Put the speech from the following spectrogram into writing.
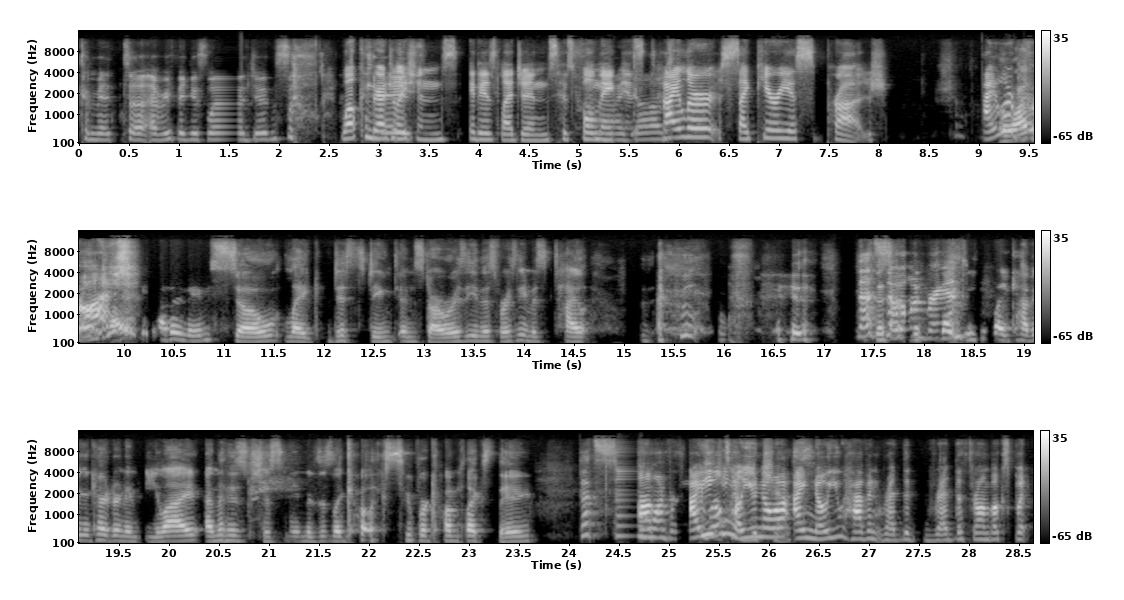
commit to everything is legends. Well, congratulations. It is legends. His full Oh name is God. Tyler Cyperius Praj. Tyler Why are- why are Prosh. other names so like distinct and Star Warsy, and this first name is Tyler. That's This- so this on is brand. Like, this like having a character named Eli, and then his just name is this like like super complex thing. That's so Um, on brand. I will tell you, the Noah. I know you haven't read the read the Thrawn books, but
